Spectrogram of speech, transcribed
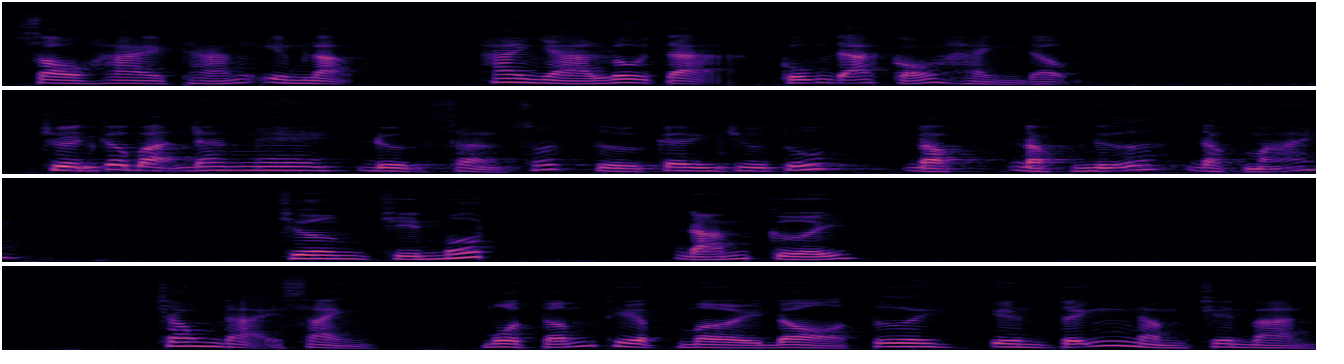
sau hai tháng im lặng, hai nhà lôi tạ cũng đã có hành động. Chuyện các bạn đang nghe được sản xuất từ kênh youtube Đọc Đọc Nữa Đọc Mãi. Chương 91 Đám cưới trong đại sảnh, một tấm thiệp mời đỏ tươi yên tĩnh nằm trên bàn.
